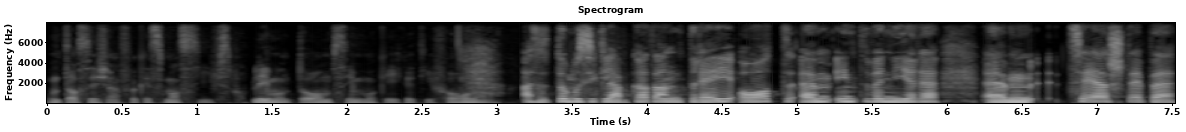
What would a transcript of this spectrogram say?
Und das ist einfach ein massives Problem. Und darum sind wir gegen die Vorlage. Also da muss ich glaube gerade an drei Orten ähm, intervenieren. Ähm, zuerst eben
